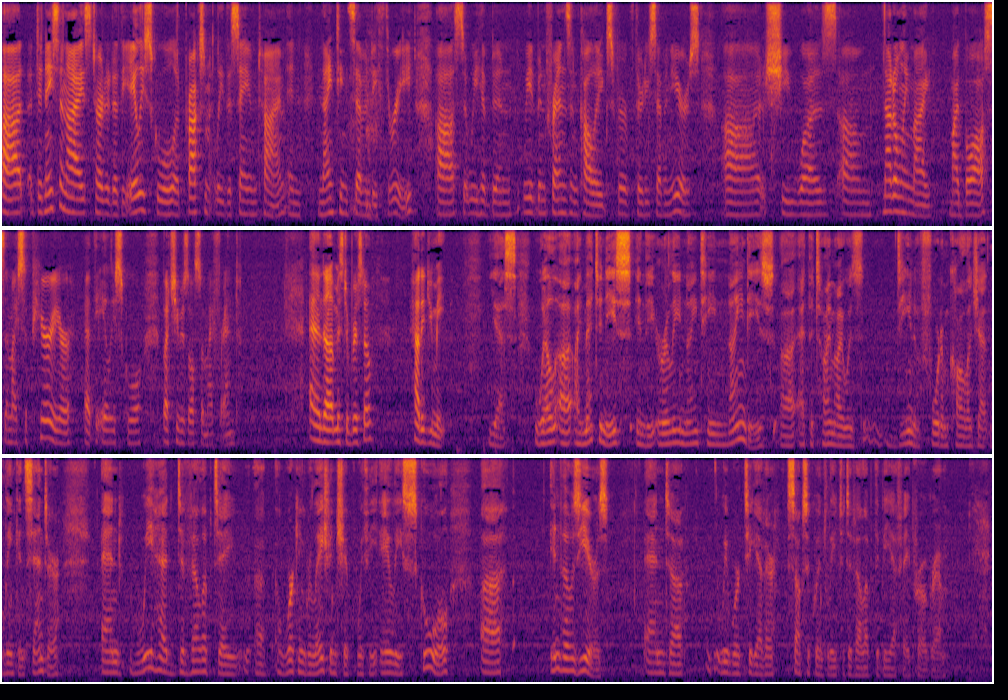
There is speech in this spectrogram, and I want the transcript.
Uh, Denise and I started at the Ailey School at approximately the same time in 1973. Uh, so we have been we had been friends and colleagues for 37 years. Uh, she was um, not only my my boss and my superior at the Ailey School, but she was also my friend. And uh, Mr. Bristow, how did you meet? Yes. Well, uh, I met Denise in the early 1990s. Uh, at the time, I was dean of Fordham College at Lincoln Center, and we had developed a, a, a working relationship with the Ailey School uh, in those years. And uh, we worked together subsequently to develop the BFA program.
